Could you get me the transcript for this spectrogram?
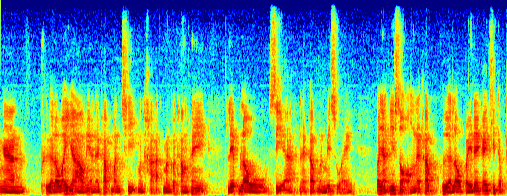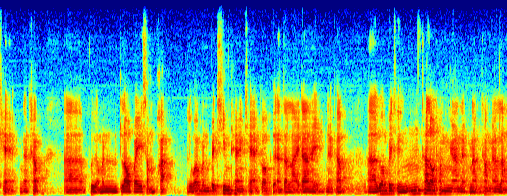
ำงานเผื่อเราไว้ยาวเนี่ยนะครับ มันฉีกมันขาดมันก็ทำให้เล็บเราเสียนะครับ มันไม่สวย ก็อย่างที่2นะครับเผื่อเราไปได้ใกล้ชิดกับแขกนะครับ เผื่อมันเราไปสัมผัส หรือว่ามันไปทิ่มแทงแขกก็เกิดอันตรายได้นะครับรวมไปถึงถ้าเราทำงานหนักๆทำงานหลัง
